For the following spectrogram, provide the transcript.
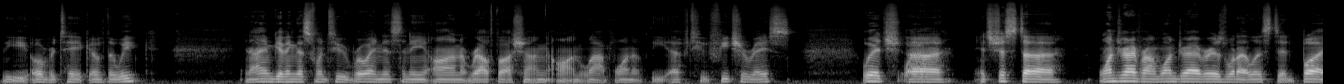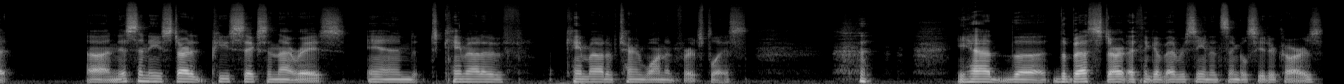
the overtake of the week. And I am giving this one to Roy Nissany on Ralph Boschung on lap one of the F2 feature race, which Wow. uh, it's just uh, one driver on one driver is what I listed, but uh, Nissany started P6 in that race and came out of came out of turn one in first place. he had the the best start I think I've ever seen in single seater cars,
